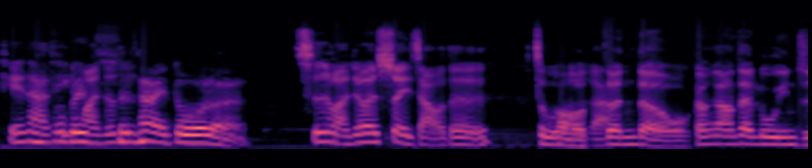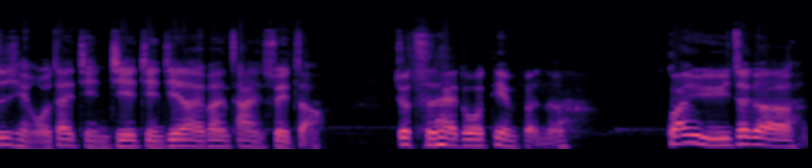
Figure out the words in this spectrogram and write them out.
天哪，听完就是吃太多了，吃完就会睡着的。哦，真的，我刚刚在录音之前，我在剪接，剪接到一半差点睡着，就吃太多淀粉了。关于这个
